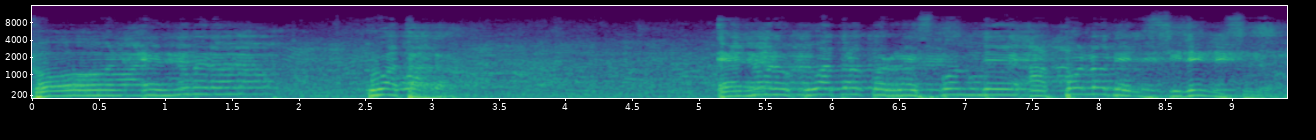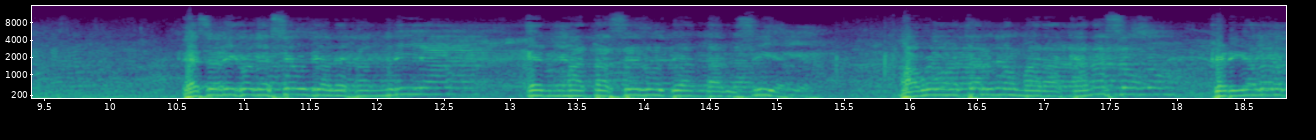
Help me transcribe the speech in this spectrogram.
Con el número 4. El número 4 corresponde a Polo del Silencio. Es el hijo de Zeus de Alejandría, el Mataceros de Andalucía. Abuelo materno Maracanazo, criador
